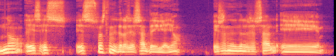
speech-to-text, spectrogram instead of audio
No, es, es, es, bastante transversal, te diría yo. Es bastante transversal. Eh,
